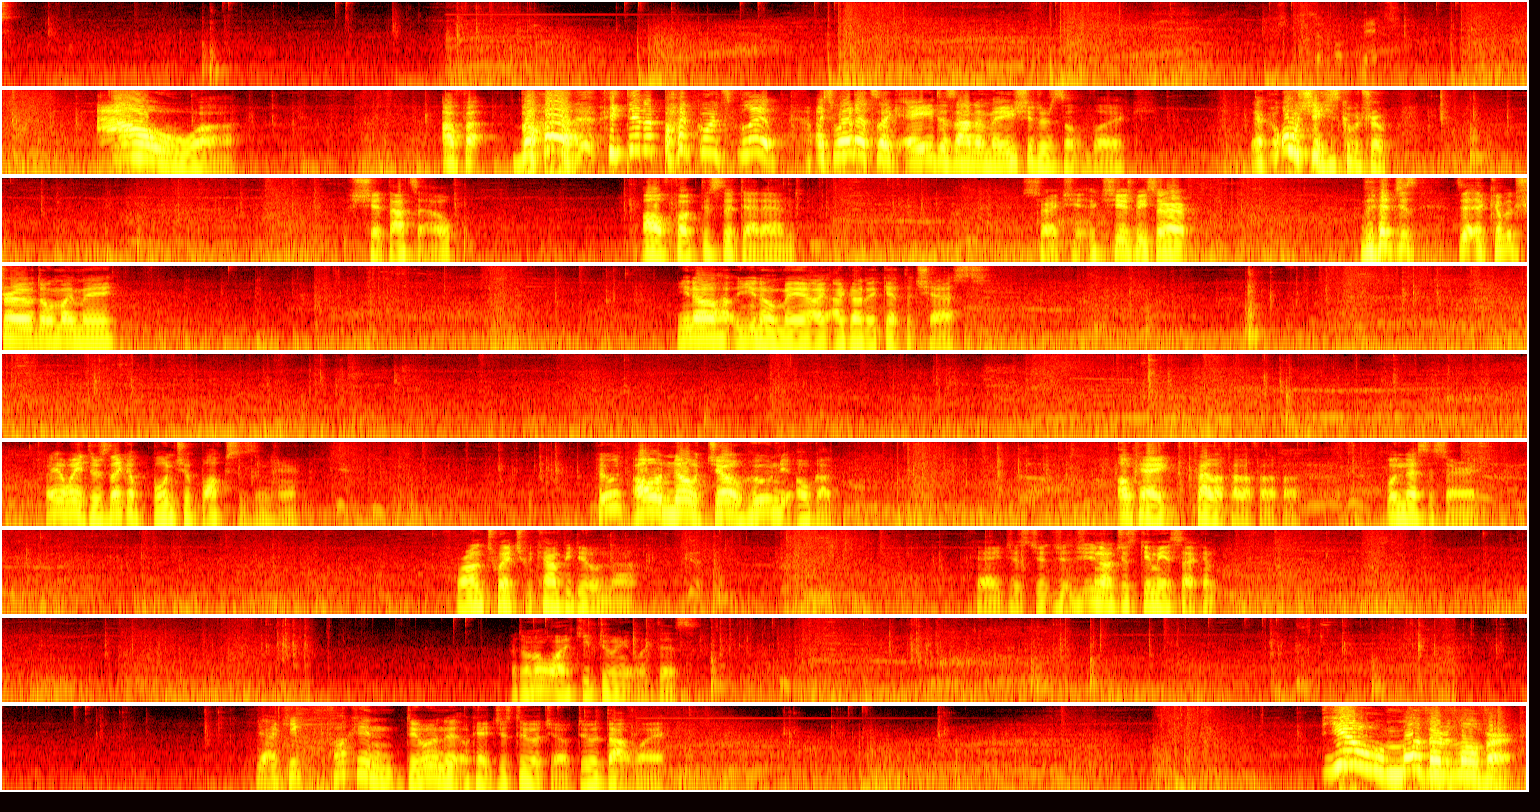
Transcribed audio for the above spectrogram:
Ow! I he did a backwards flip! I swear that's like Ada's animation or something like. Oh shit, he's coming through. Shit, that's out. Oh fuck, this is a dead end. Sorry, excuse, me, sir. Just coming through, don't mind me. You know, you know me. I, I gotta get the chest. Oh, wait, wait, there's like a bunch of boxes in here. Oh no, Joe, who? Oh god. Okay, fella, fella, fella, fella. Unnecessary. We're on Twitch, we can't be doing that. Okay, just, just, you know, just give me a second. I don't know why I keep doing it like this. Yeah, I keep fucking doing it. Okay, just do it, Joe. Do it that way. You mother lover!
